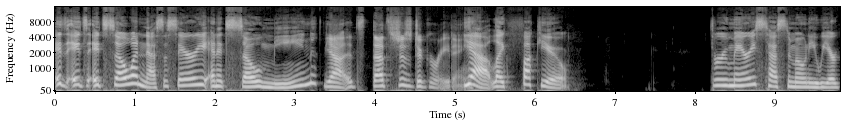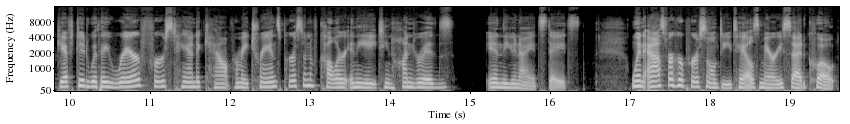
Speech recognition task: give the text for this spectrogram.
it's it's it's so unnecessary and it's so mean. yeah, it's that's just degrading. Yeah, like fuck you. Through Mary's testimony, we are gifted with a rare firsthand account from a trans person of color in the 1800s in the United States. When asked for her personal details, Mary said, quote,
